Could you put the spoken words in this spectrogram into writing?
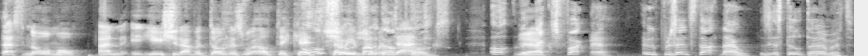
That's normal, and it, you should have a dog as well, dickhead. All Tell your mum should and have dad. dogs. Oh, the Yeah. X Factor. Who presents that now? Is it still Dermot?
